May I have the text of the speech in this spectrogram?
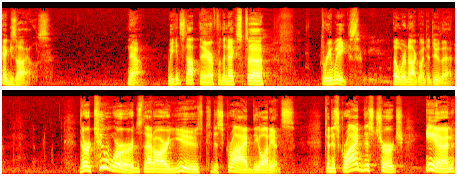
exiles. Now, we can stop there for the next uh, three weeks, but we're not going to do that. There are two words that are used to describe the audience, to describe this church in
